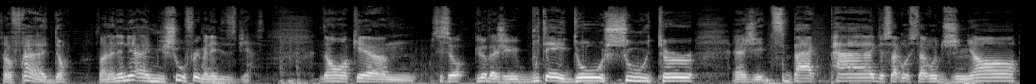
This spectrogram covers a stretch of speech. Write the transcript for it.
Ça vous ferait un don. Ça en a donné un fait, il m'a donné 10 piastres. Donc, euh, c'est ça. Puis là, ben, j'ai bouteille d'eau, shooter, euh, j'ai des petits backpacks de Star Star Junior,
